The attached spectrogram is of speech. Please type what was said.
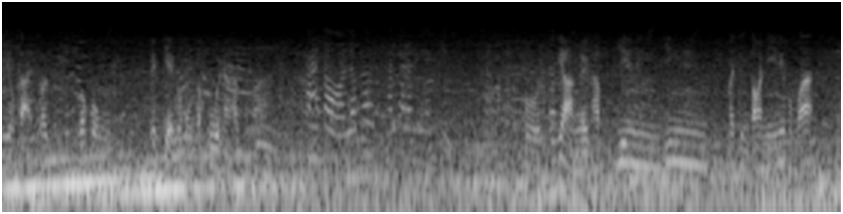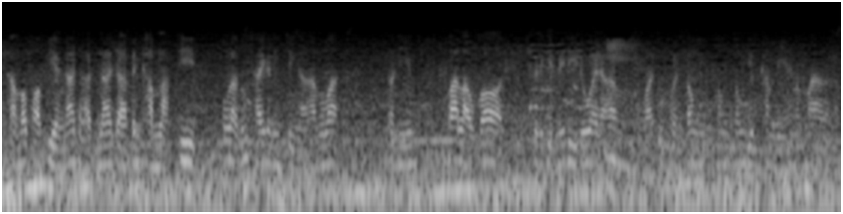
มีโอกาสก็ก็คงเป็นเกียรติกับวงตระกูลนะครับผมว่าคำสอนแล้วก็พระกรณียกิจโอ้ทุกอย่างเลยครับ ยิ่งยิ่งมาถึงตอนนี้นี่ผมว่าคำว่าพอเพียงน่าจะน่าจะเป็นคำหลักที่พวกเราต้องใช้กันจริงๆนะครับเพราะว่าตอนนี้บ้านเราก็ เศรษฐกิจไม่ดีด้วยนะครับผมว่าทุกคนต้องต้องต้องยึดคำนี้ให้มากๆอะครับ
